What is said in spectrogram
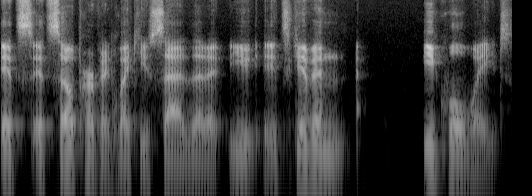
it's it's so perfect, like you said, that it you it's given equal weight,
